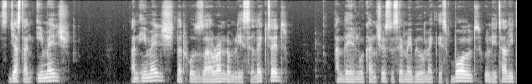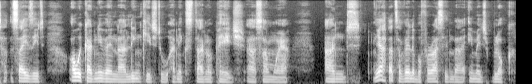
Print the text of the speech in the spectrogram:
it's just an image an image that was uh, randomly selected. And then we can choose to say maybe we'll make this bold. We'll italicize it or we can even uh, link it to an external page uh, somewhere. And yeah that's available for us in the image block.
